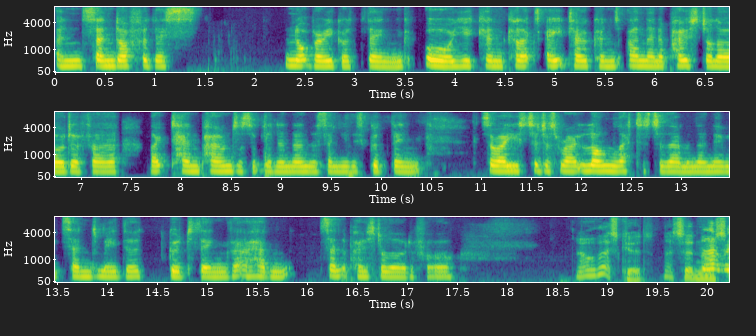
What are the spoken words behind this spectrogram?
and send off for this not very good thing or you can collect eight tokens and then a postal order for like 10 pounds or something and then they send you this good thing so i used to just write long letters to them and then they would send me the good thing that i hadn't sent a postal order for Oh, that's good. That's a nice. that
